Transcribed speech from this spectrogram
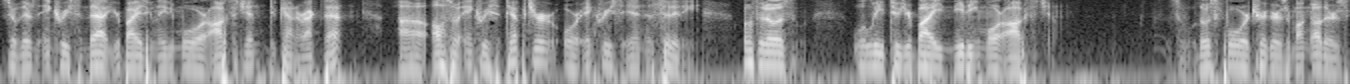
so if there's an increase in that, your body's going to need more oxygen to counteract that. Uh, also, increase in temperature or increase in acidity. Both of those will lead to your body needing more oxygen. So those four triggers, among others,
